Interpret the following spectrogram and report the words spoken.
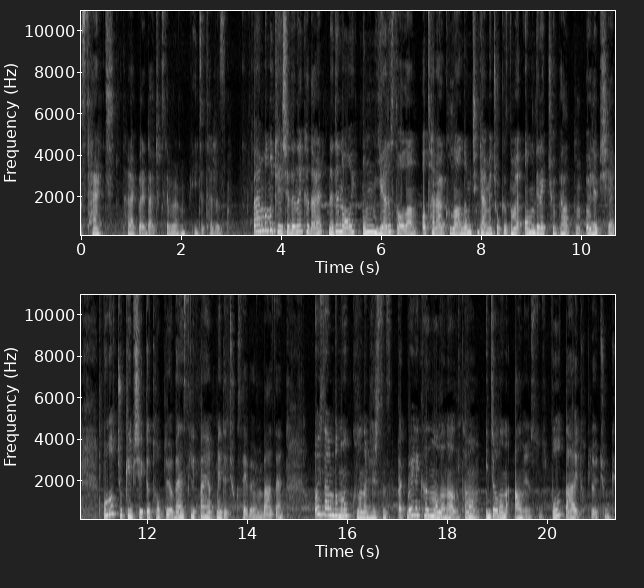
sert tarakları daha çok seviyorum. İyice tarazım. Ben bunu keşfedene kadar neden o bunun yarısı olan o tarağı kullandığım için kendime çok kızdım ve onu direkt çöpe attım. Öyle bir şey. Bu çok iyi bir şekilde topluyor. Ben silip ben yapmayı da çok seviyorum bazen. O yüzden bunu kullanabilirsiniz. Bak böyle kalın olanı alın tamam mı? İnce olanı almıyorsunuz. Bu daha iyi topluyor çünkü.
